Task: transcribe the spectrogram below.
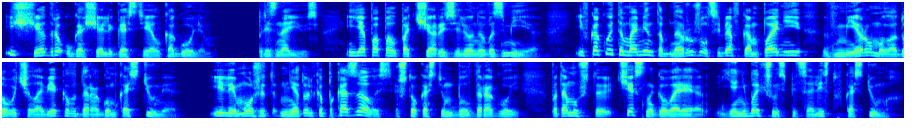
и щедро угощали гостей алкоголем. Признаюсь, и я попал под чары зеленого змея, и в какой-то момент обнаружил себя в компании в меру молодого человека в дорогом костюме. Или, может, мне только показалось, что костюм был дорогой, потому что, честно говоря, я небольшой специалист в костюмах.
